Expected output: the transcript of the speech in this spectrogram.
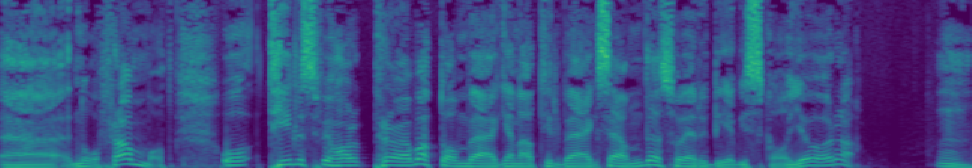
eh, nå framåt. Och tills vi har prövat de vägarna till vägs ände så är det det vi ska göra. Mm.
